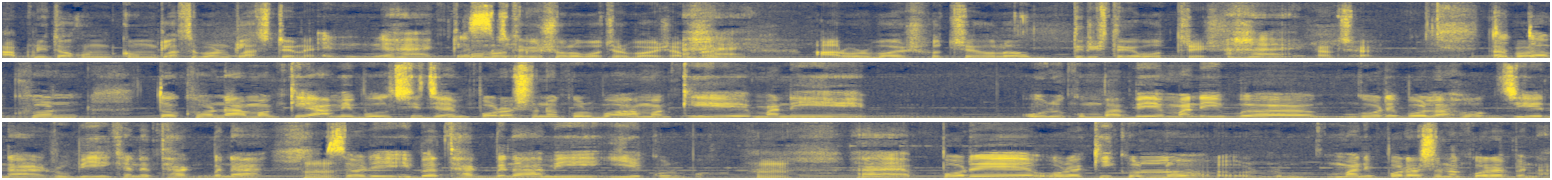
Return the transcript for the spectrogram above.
আপনি তখন কোন ক্লাসে পড়েন? ক্লাস টেনে হ্যাঁ পনেরো থেকে ষোলো বছর বয়স আপনার। হ্যাঁ। আর ওর বয়স হচ্ছে হলো তিরিশ থেকে বত্রিশ। হ্যাঁ। আচ্ছা। তো তখন তখন আমাকে আমি বলছি যে আমি পড়াশোনা করব আমাকে মানে ওরকম ভাবে মানে ঘরে বলা হোক যে না রুবি এখানে থাকবে না সরি এবার থাকবে না আমি ইয়ে করব। হ্যাঁ পরে ওরা কি করল? মানে পড়াশোনা করাবে না।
